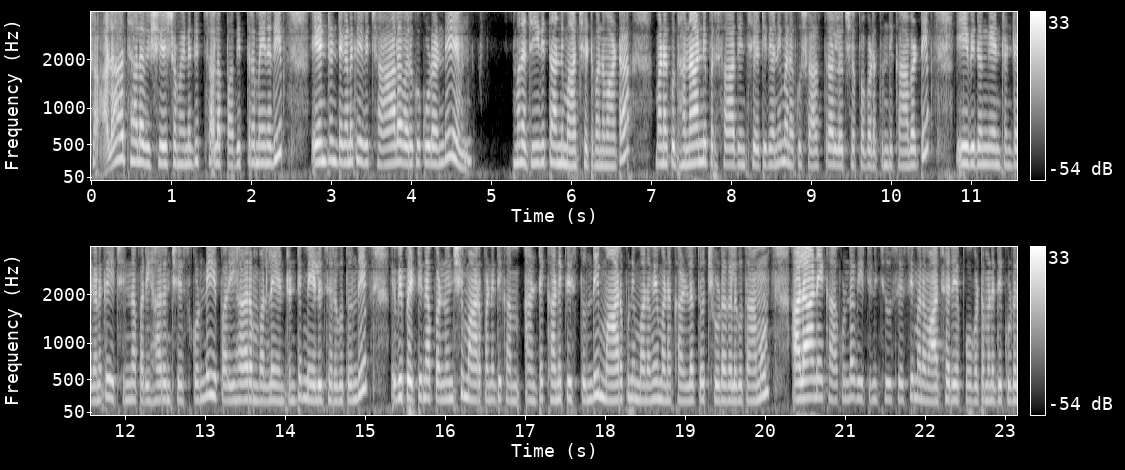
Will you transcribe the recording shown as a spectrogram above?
చాలా చాలా చాలా విశేషమైనది చాలా పవిత్రమైనది. ఏంటంటే కనుక ఇవి చాలా వరకు కూడా అండి మన జీవితాన్ని మార్చేటివి అనమాట మనకు ధనాన్ని ప్రసాదించేటివి అని మనకు శాస్త్రాల్లో చెప్పబడుతుంది కాబట్టి ఈ విధంగా ఏంటంటే కనుక ఈ చిన్న పరిహారం చేసుకోండి. ఈ పరిహారం వల్ల ఏంటంటే మేలు జరుగుతుంది. ఇవి పెట్టినప్పటి నుంచి మార్పు అనేది అంటే కనిపిస్తుంది. మార్పుని మనమే మన కళ్ళతో చూడగలుగుతాము. అలానే కాకుండా వీటిని చూసేసి మనం ఆశ్చర్యపోవటం అనేది కూడా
